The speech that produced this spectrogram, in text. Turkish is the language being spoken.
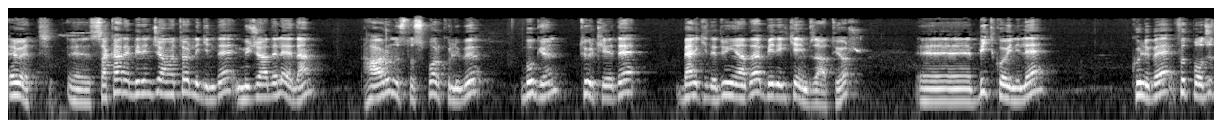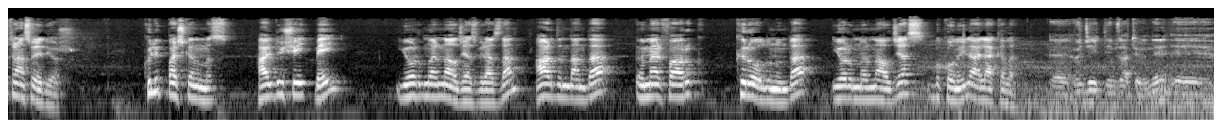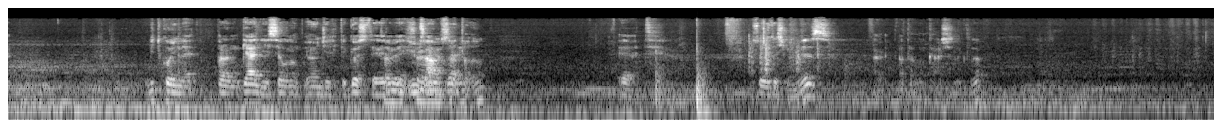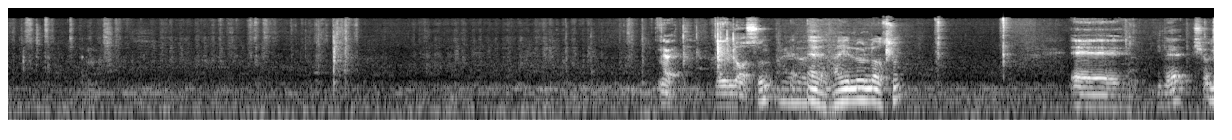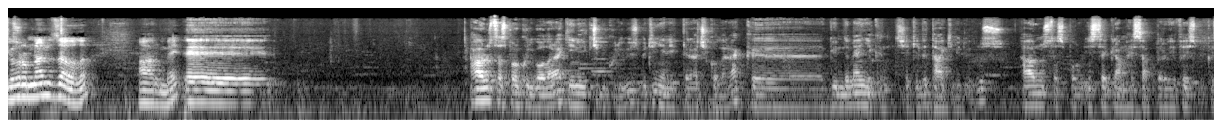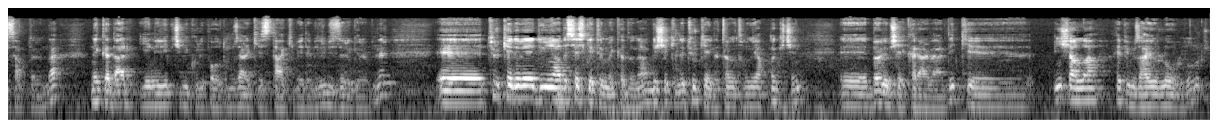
Evet, e, Sakarya 1. Amatör Ligi'nde mücadele eden Harun Usta Spor Kulübü bugün Türkiye'de belki de dünyada bir ilke imza atıyor. E, Bitcoin ile kulübe futbolcu transfer ediyor. Kulüp başkanımız Haldun Şehit Bey yorumlarını alacağız birazdan. Ardından da Ömer Faruk Kıroğlu'nun da yorumlarını alacağız bu konuyla alakalı. Ee, öncelikle imza töreninde e, Bitcoin ile paranın geldiyse onu öncelikle gösterelim Tabii, ve şöyle imzamızı göstereyim. atalım. Evet. Sözleşmemiz. Evet, atalım karşılıklı. Tamam. Evet. Hayırlı olsun. Evet, hayırlı uğurlu olsun. Ee, bir de şöyle Yorumlarınızı alalım Harun Bey. Ee, Harun Usta Spor Kulübü olarak yenilikçi bir kulübüz. Bütün yeniliklere açık olarak e, gündeme en yakın şekilde takip ediyoruz. Harun Usta Spor Instagram hesapları ve Facebook hesaplarında ne kadar yenilikçi bir kulüp olduğumuzu herkes takip edebilir, bizleri görebilir. Ee, Türkiye'de ve dünyada ses getirmek adına bir şekilde Türkiye'nin de tanıtımını yapmak için e, böyle bir şey karar verdik. Ee, İnşallah hepimize hayırlı uğurlu olur.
